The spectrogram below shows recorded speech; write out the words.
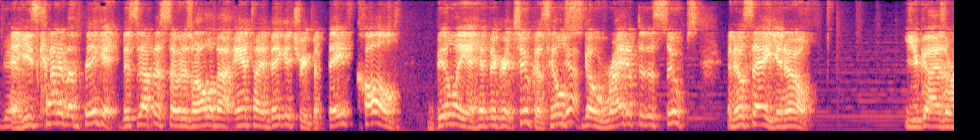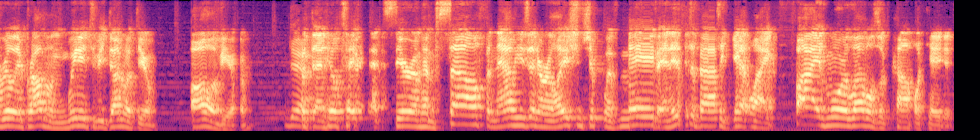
yeah. And he's kind of a bigot. This episode is all about anti-bigotry, but they've called Billy a hypocrite too, because he'll Yeah. go right up to the soups and he'll say, you know, you guys are really a problem. We need to be done with you, all of you. yeah. But then he'll take that serum himself, and now he's in a relationship with Maeve, and it's about to get like five more levels of complicated.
